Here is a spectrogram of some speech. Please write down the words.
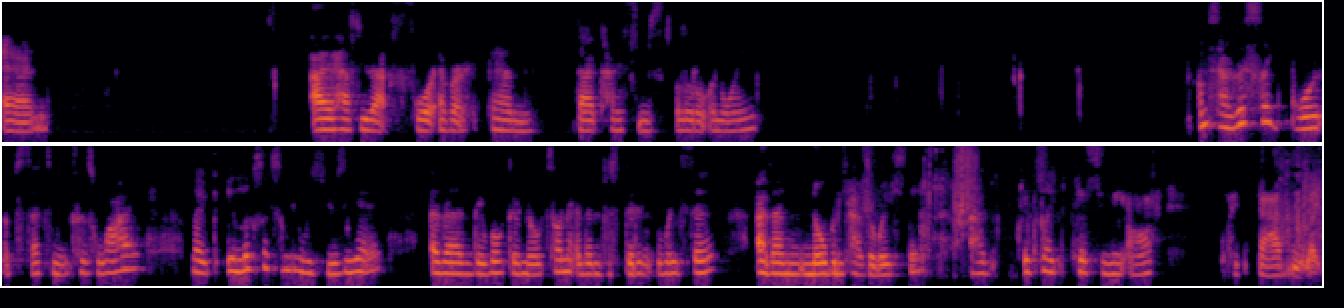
And I have to do that forever. And that kind of seems a little annoying. I'm sorry, this like board upsets me because why? Like, it looks like somebody was using it and then they wrote their notes on it and then just didn't erase it and then nobody has erased it. And it's like pissing me off like badly. Like.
